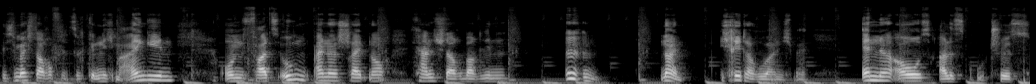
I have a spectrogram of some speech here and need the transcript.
ich möchte darauf jetzt nicht mehr eingehen. Und falls irgendeiner schreibt noch, kann ich darüber reden. Nein, ich rede darüber nicht mehr. Ende aus, alles gut. Tschüss.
